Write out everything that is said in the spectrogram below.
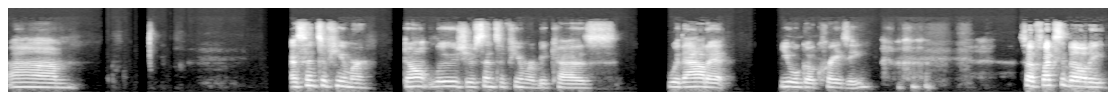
um, a sense of humor don't lose your sense of humor because without it, you will go crazy. so, flexibility,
